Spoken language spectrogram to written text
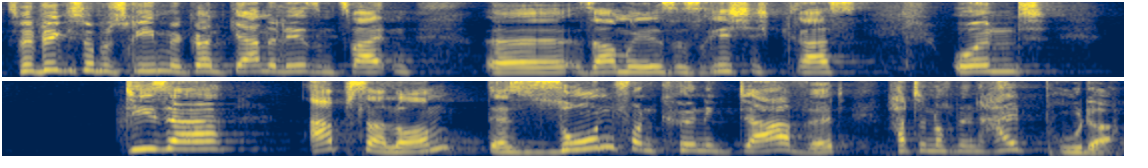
Es wird wirklich so beschrieben, ihr könnt gerne lesen im zweiten äh, Samuel, es ist richtig krass. Und dieser Absalom, der Sohn von König David, hatte noch einen Halbbruder.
